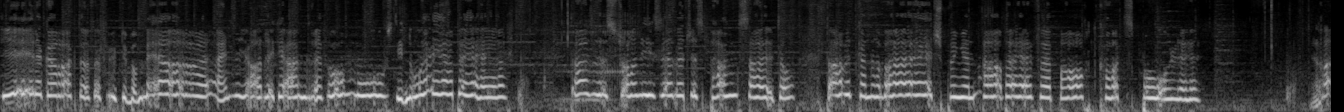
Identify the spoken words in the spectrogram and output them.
Jeder Charakter verfügt über mehrere einzigartige Angriffe und Moves, die nur er beherrscht. Das ist Johnny Savages Punk Salto. Damit kann er weit springen, aber er verbraucht Kotzbohle. Re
